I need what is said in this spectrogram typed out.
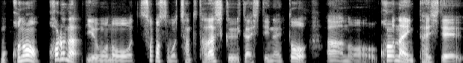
もうこのコロナっていうものをそもそもちゃんと正しく理解していないと、あの、コロナに対して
